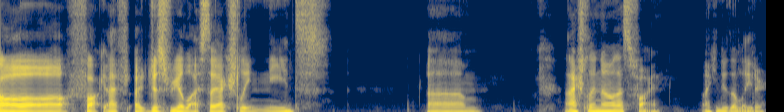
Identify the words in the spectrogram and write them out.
Oh fuck! I, f- I just realized I actually need. Um, actually no, that's fine. I can do that later.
